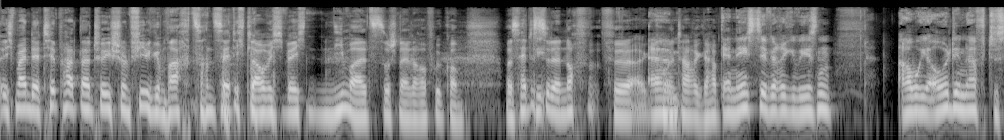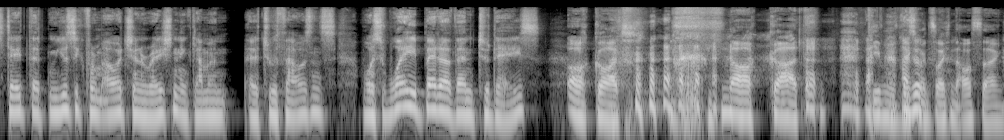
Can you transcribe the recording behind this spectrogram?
ich meine, der Tipp hat natürlich schon viel gemacht, sonst hätte ich, glaube ich, wäre ich niemals so schnell darauf gekommen. Was hättest Die- du denn noch für, Ähm, Kommentare gehabt? Der nächste wäre gewesen, Are we old enough to state that music from our generation, in Klammern äh, 2000s, was way better than today's? Oh Gott. oh Gott. Geh mir weg Also, mit solchen Aussagen.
